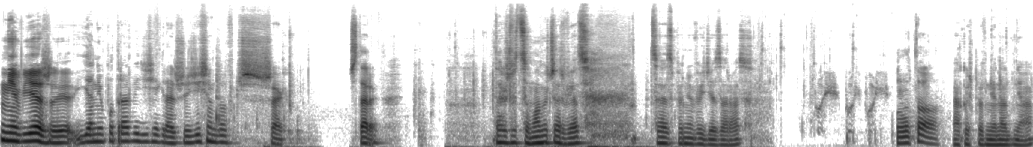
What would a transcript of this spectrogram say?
Nie wierzę, ja nie potrafię dzisiaj grać. 62 w 3. 4. Także co, mamy czerwiec. CS pewnie wyjdzie zaraz. No to. Jakoś pewnie na dniach.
